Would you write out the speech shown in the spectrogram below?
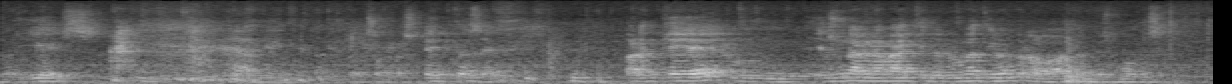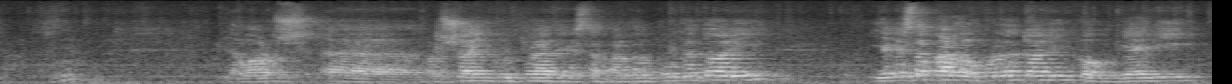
no hi és, en, tots els respectes, eh? perquè mm, és una gramàtica normativa però alhora també és molt descriptiva. Llavors, eh, per això he incorporat aquesta part del purgatori i aquesta part del purgatori, com ja he dit,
